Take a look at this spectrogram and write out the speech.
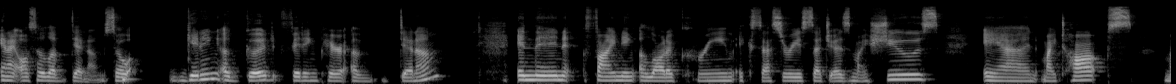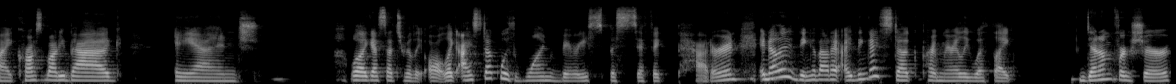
and I also love denim. So mm. getting a good fitting pair of denim and then finding a lot of cream accessories such as my shoes and my tops, my crossbody bag, and well, I guess that's really all. Like I stuck with one very specific pattern. And now that I think about it, I think I stuck primarily with like denim for sure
